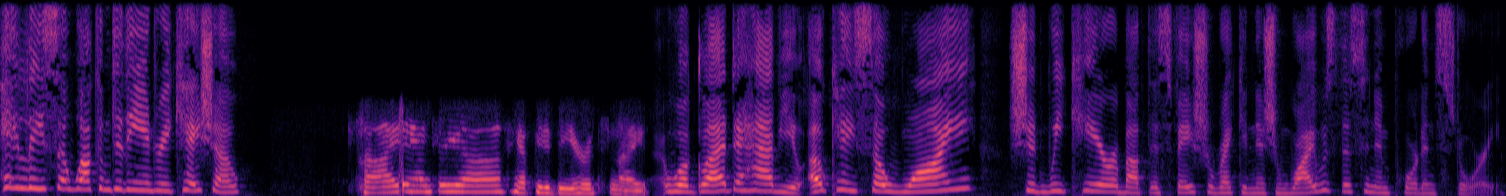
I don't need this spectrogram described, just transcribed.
Hey, Lisa, welcome to the Andrea Kaye Show. Hi, Andrea. Happy to be here tonight. Well, glad to have you. Okay, so why should we care about this facial recognition? Why was this an important story?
